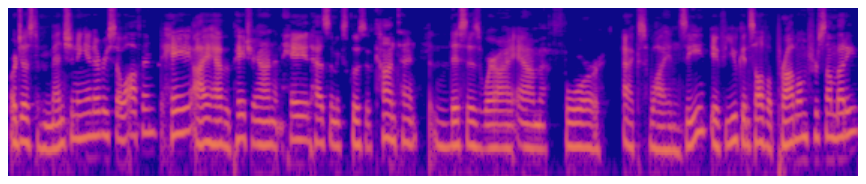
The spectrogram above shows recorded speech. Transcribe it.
or just mentioning it every so often. Hey, I have a Patreon and hey, it has some exclusive content. This is where I am for X, Y, and Z. If you can solve a problem for somebody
